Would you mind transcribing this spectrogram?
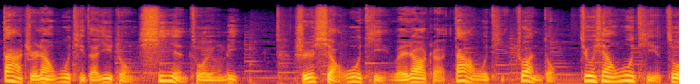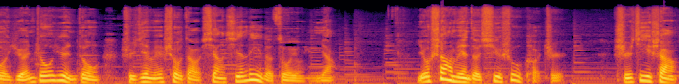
大质量物体的一种吸引作用力，使小物体围绕着大物体转动，就像物体做圆周运动是因为受到向心力的作用一样。由上面的叙述可知，实际上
